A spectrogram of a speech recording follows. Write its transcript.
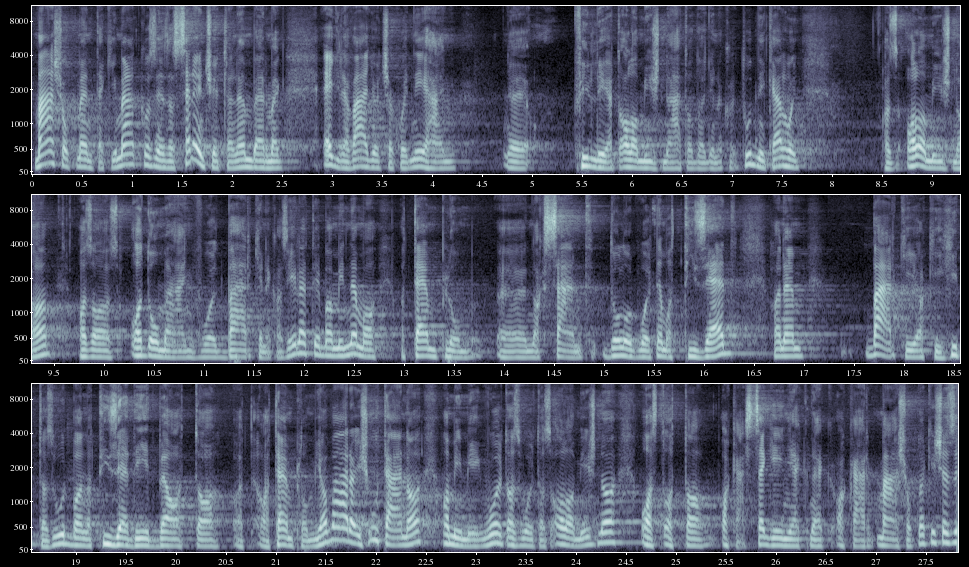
Mások mentek imádkozni, ez a szerencsétlen ember meg egyre vágyott csak, hogy néhány fillért, alamizsnát adjanak. Tudni kell, hogy az alamizsna az az adomány volt bárkinek az életében, ami nem a, a templomnak szánt dolog volt, nem a tized, hanem bárki, aki hitt az Úrban, a tizedét beadta a, a templom javára, és utána, ami még volt, az volt az alamizsna, azt adta akár szegényeknek, akár másoknak, és ez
